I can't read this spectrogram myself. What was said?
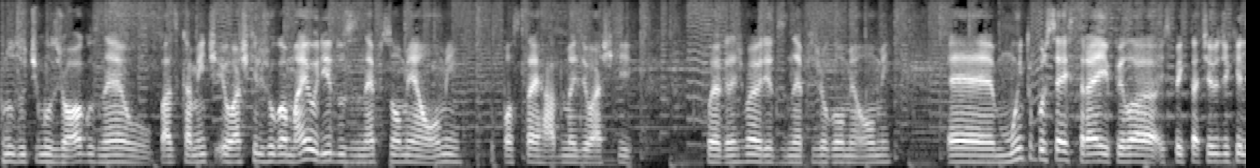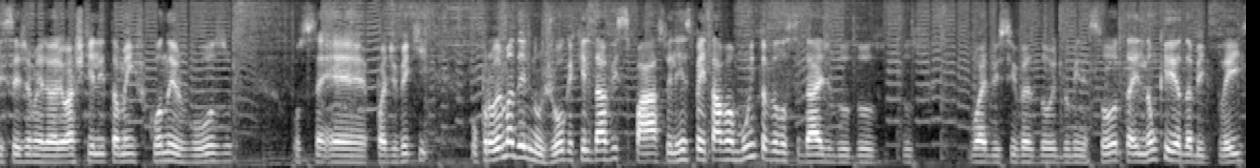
nos últimos jogos, né? O, basicamente, eu acho que ele jogou a maioria dos snaps homem a homem. Eu posso estar errado, mas eu acho que foi a grande maioria dos snaps que jogou homem a homem. É, muito por ser a estreia e pela expectativa de que ele seja melhor. Eu acho que ele também ficou nervoso. Você, é, pode ver que o problema dele no jogo é que ele dava espaço, ele respeitava muito a velocidade do, do, dos wide receivers do, do Minnesota, ele não queria dar big plays.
